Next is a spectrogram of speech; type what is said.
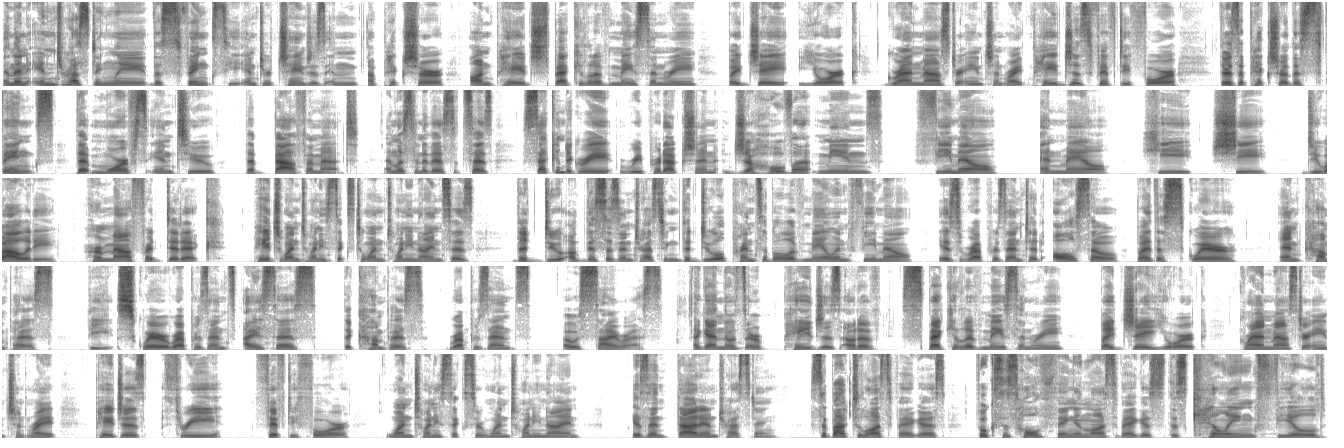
And then, interestingly, the Sphinx he interchanges in a picture on page Speculative Masonry by J. York, Grand Master Ancient Rite. Pages 54, there's a picture of the Sphinx that morphs into the Baphomet. And listen to this it says, second degree reproduction, Jehovah means female and male, he, she, duality, hermaphroditic. Page 126 to 129 says, the du- oh, this is interesting. The dual principle of male and female is represented also by the square and compass. The square represents Isis, the compass represents Osiris. Again, those are pages out of Speculative Masonry by J. York, Grandmaster Ancient Rite, pages 354, 126 or 129. Isn't that interesting? So back to Las Vegas. Folks, this whole thing in Las Vegas, this killing field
